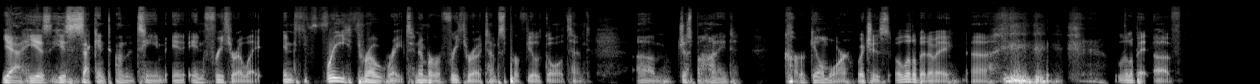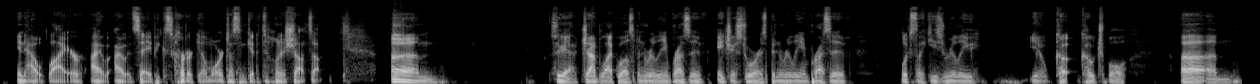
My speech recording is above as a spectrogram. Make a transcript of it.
yeah, he is. He's second on the team in, in free throw rate, in free throw rate, number of free throw attempts per field goal attempt, um, just behind Carter Gilmore, which is a little bit of a uh, little bit of an outlier, I, I, would say, because Carter Gilmore doesn't get a ton of shots up. Um, so yeah, John Blackwell's been really impressive. AJ Storr has been really impressive. Looks like he's really, you know, co- coachable. Um,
